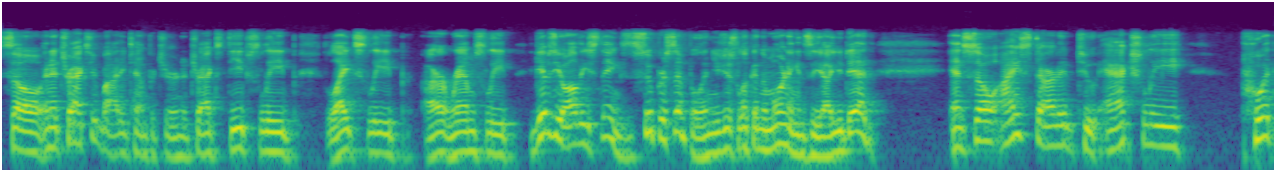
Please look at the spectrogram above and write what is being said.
So, and it tracks your body temperature and it tracks deep sleep, light sleep, our REM sleep. It gives you all these things. It's super simple. And you just look in the morning and see how you did. And so I started to actually put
